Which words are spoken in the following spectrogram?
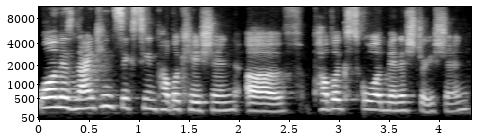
Well, in his 1916 publication of Public School Administration,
